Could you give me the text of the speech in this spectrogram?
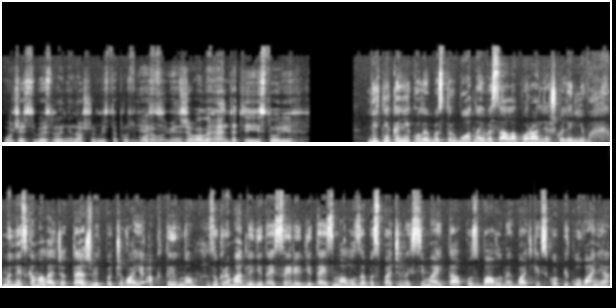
участь у визволенні нашого міста Проскурова. Він жива легенда тієї історії. Літні канікули безтурботна і весела пора для школярів. Хмельницька малеча теж відпочиває активно. Зокрема, для дітей сирі, дітей з малозабезпечених сімей та позбавлених батьківського піклування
